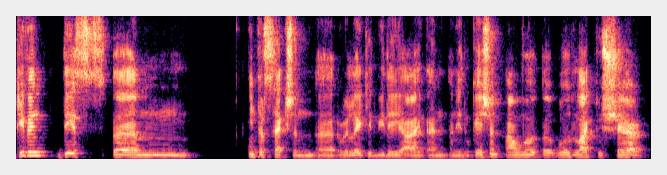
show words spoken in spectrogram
Given this um, intersection uh, related with AI and, and education, I uh, would like to share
